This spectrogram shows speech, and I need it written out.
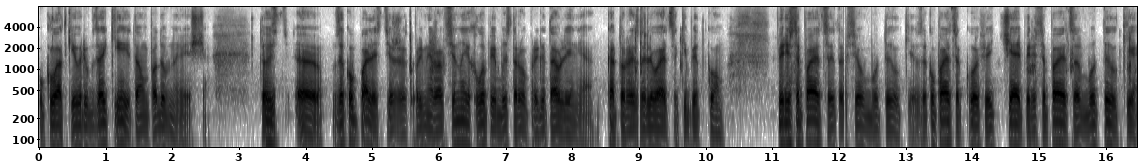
укладке в рюкзаки и тому подобные вещи. То есть э, закупались те же, к примеру, овсяные хлопья быстрого приготовления, которые заливаются кипятком пересыпается это все в бутылки. Закупается кофе, чай, пересыпается в бутылки.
